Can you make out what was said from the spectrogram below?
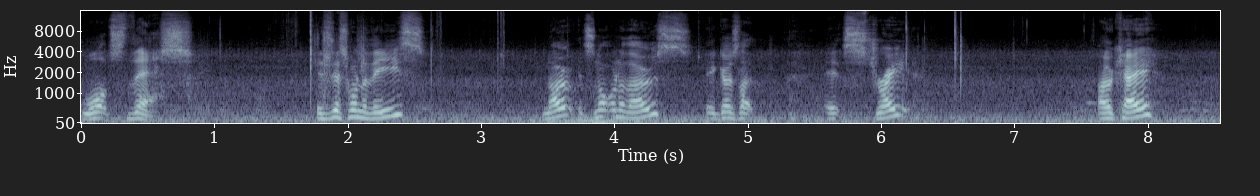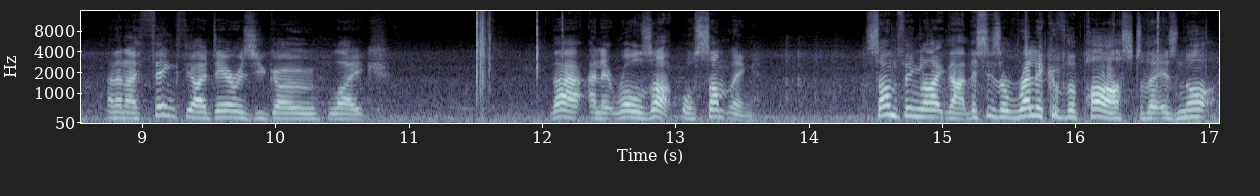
What's this? Is this one of these? No, it's not one of those. It goes like, it's straight. Okay. And then I think the idea is you go like that and it rolls up or something. Something like that. This is a relic of the past that is not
